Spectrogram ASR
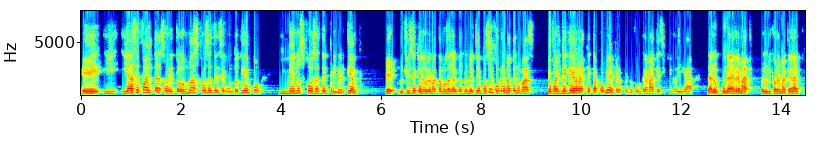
Eh, y, y hace falta sobre todo más cosas del segundo tiempo y menos cosas del primer tiempo. Eh, Lucho dice que no rematamos al arco del primer tiempo. Sí, fue un remate nomás que fue el de guerra que tapó bien, pero pues no fue un remate así que uno diga la locura de remate. Fue el único remate al arco.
